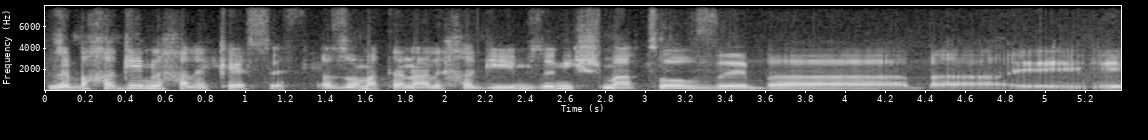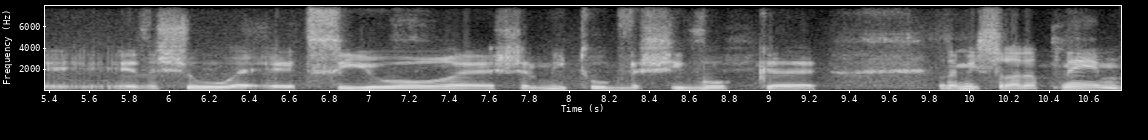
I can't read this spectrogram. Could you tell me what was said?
זה בחגים לחלק כסף. אז זו מתנה לחגים, זה נשמע טוב באיזשהו אה, אה, אה, ציור של מיתוג ושיווק למשרד הפנים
